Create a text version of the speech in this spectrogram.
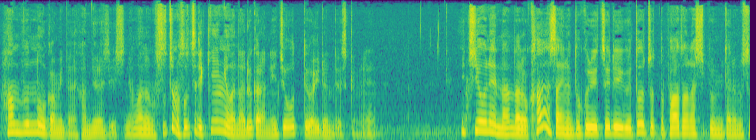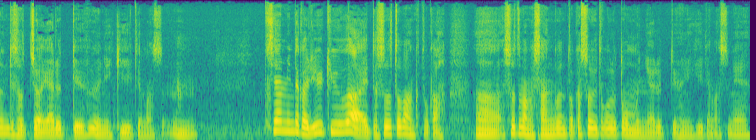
半分農家みたいな感じらしいしね。まあでもそっちもそっちで気にはなるからね。一応追ってはいるんですけどね。一応ねなんだろう関西の独立リーグとちょっとパートナーシップみたいなの結んでそっちはやるっていう風に聞いてます。うん。ちなみにだから琉球は、えっと、ソフトバンクとかあソフトバンク3軍とかそういうところと主にやるっていうふうに聞いてますね。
